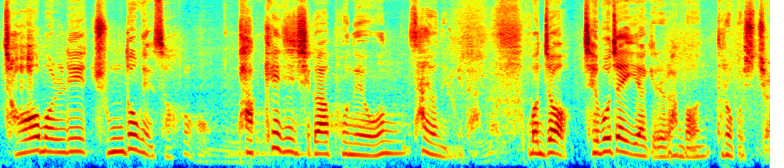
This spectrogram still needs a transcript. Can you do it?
저 멀리 중동에서 박혜진 씨가 보내온 사연입니다. 먼저 제보자의 이야기를 한번 들어보시죠.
